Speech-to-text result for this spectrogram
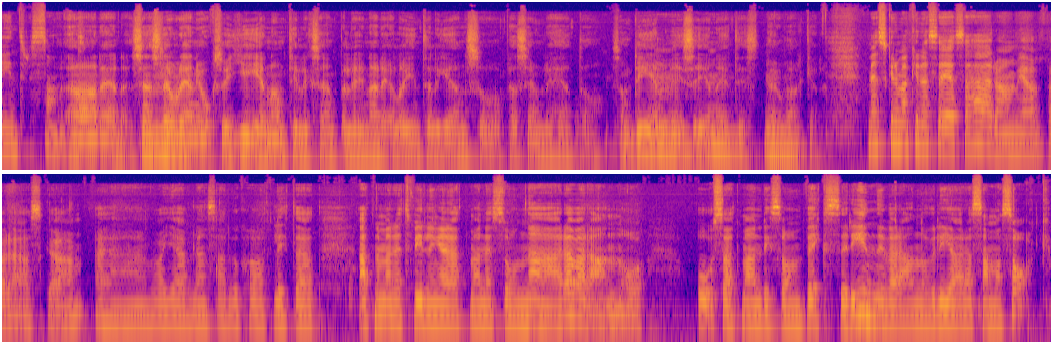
Intressant. Ja, det är det. Sen slår Mm. den ju också igenom till exempel när det gäller intelligens och personligheter som delvis Mm, är genetiskt mm, mm. påverkade. Men skulle man kunna säga så här då, om jag bara ska eh, vara djävulens advokat lite att, att när man är tvillingar att man är så nära varann och, och så att man liksom växer in i varann och vill göra samma sak.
